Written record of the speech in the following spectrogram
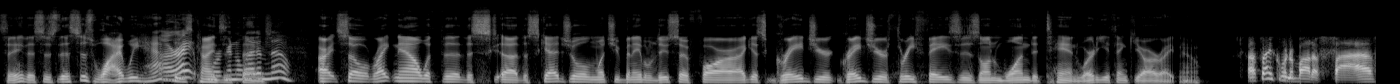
Okay. See, this is this is why we have All these right. kinds of things. We're going to let him things. know. All right, so right now with the the uh, the schedule and what you've been able to do so far, I guess grade your grade your three phases on one to ten. Where do you think you are right now? I think we're in about a five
